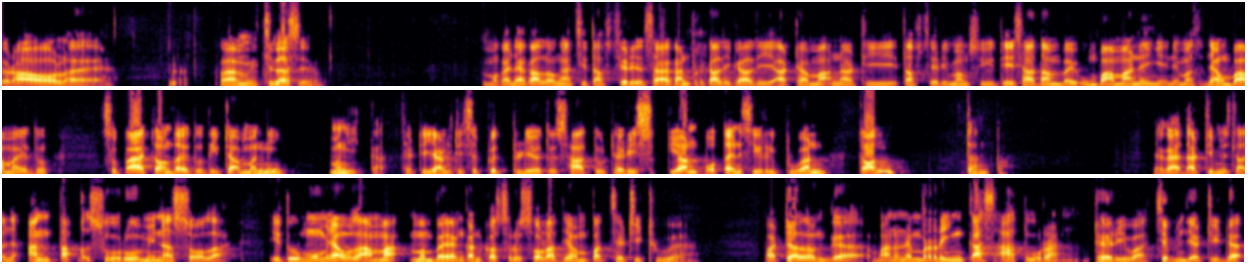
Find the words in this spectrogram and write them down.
ora oleh paham jelas ya Makanya kalau ngaji tafsir, ya saya kan berkali-kali ada makna di tafsir Imam Suyuti, saya tambahi umpamanya ini. Maksudnya umpama itu supaya contoh itu tidak mengi, mengikat. Jadi yang disebut beliau itu satu dari sekian potensi ribuan con, contoh. Ya kayak tadi misalnya antak suruh minas sholah. Itu umumnya ulama membayangkan kosru sholat yang empat jadi dua. Padahal enggak, maknanya meringkas aturan dari wajib menjadi tidak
